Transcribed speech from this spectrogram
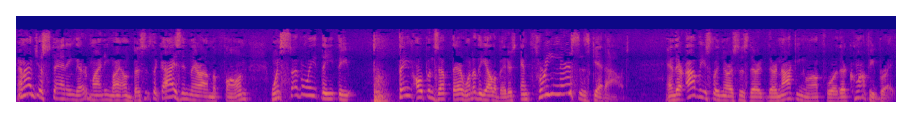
And I'm just standing there minding my own business. The guy's in there on the phone when suddenly the, the thing opens up there, one of the elevators, and three nurses get out. And they're obviously nurses. They're, they're knocking off for their coffee break.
